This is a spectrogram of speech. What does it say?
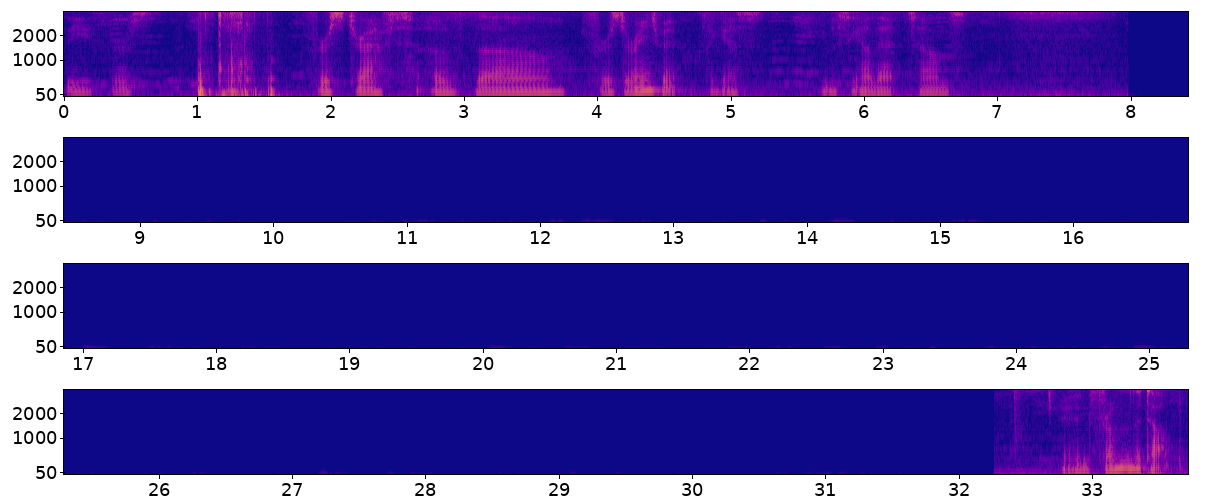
The first first draft of the first arrangement, I guess. Let's see how that sounds. And from the top.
